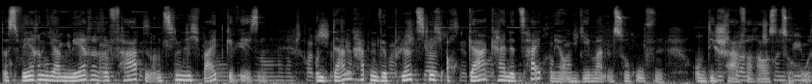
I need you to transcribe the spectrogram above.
Das wären ja mehrere Fahrten und ziemlich weit gewesen. Und dann hatten wir plötzlich auch gar keine Zeit mehr, um jemanden zu rufen, um die Schafe rauszuholen.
